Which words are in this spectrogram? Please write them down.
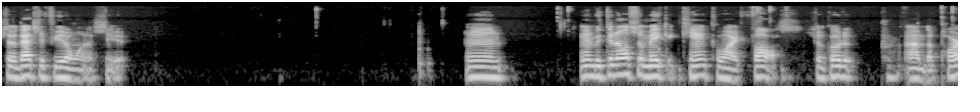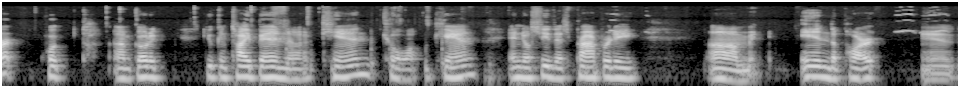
So that's if you don't want to see it. And and we can also make it can collide false. So go to um, the part, quick, um, go to you can type in uh, can can and you'll see this property um, in the part and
